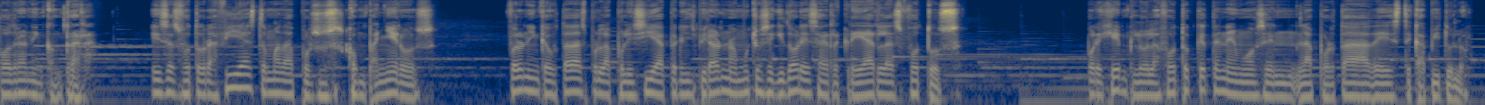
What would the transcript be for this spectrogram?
podrán encontrar. Esas fotografías tomadas por sus compañeros fueron incautadas por la policía pero inspiraron a muchos seguidores a recrear las fotos. Por ejemplo, la foto que tenemos en la portada de este capítulo.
